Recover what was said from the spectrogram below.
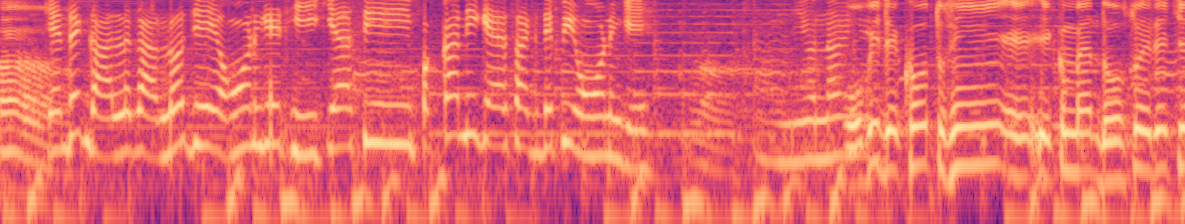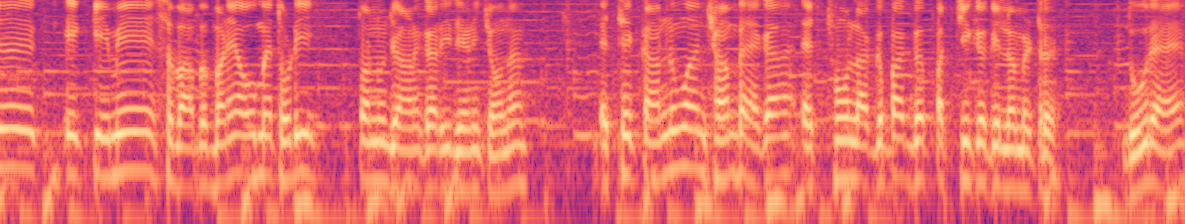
ਹਾਂ। ਕਹਿੰਦੇ ਗੱਲ ਕਰ ਲਓ ਜੇ ਆਉਣਗੇ ਠੀਕ ਆ ਅਸੀਂ ਪੱਕਾ ਨਹੀਂ ਕਹਿ ਸਕਦੇ ਵੀ ਆਉਣਗੇ। ਹਾਂਜੀ ਉਹਨਾਂ ਉਹ ਵੀ ਦੇਖੋ ਤੁਸੀਂ ਇਹ- ਇੱਕ ਮੈਂ ਦੋਸਤੋ ਇਹਦੇ 'ਚ ਇਹ ਕਿਵੇਂ ਸਬਬ ਬਣਿਆ ਉਹ ਮੈਂ ਥੋੜੀ ਤੁਹਾਨੂੰ ਜਾਣਕਾਰੀ ਦੇਣੀ ਚਾਹੁੰਦਾ। ਇੱਥੇ ਕਾਨੂੰਵਾਨ ਛੰਭ ਹੈਗਾ ਇੱਥੋਂ ਲਗਭਗ 25 ਕੁ ਕਿਲੋਮੀਟਰ ਦੂਰ ਹੈ।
